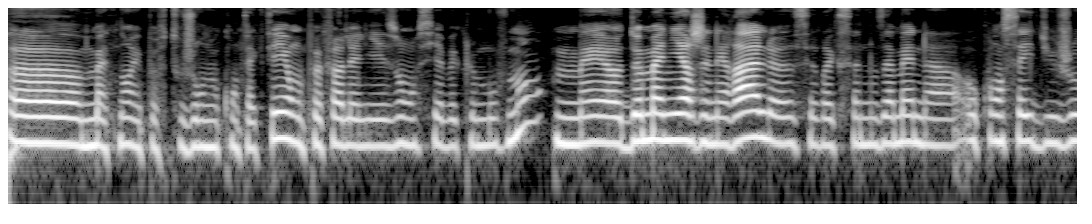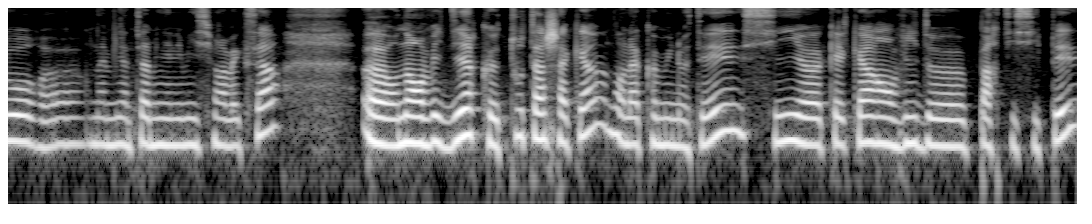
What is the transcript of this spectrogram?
Euh, maintenant, ils peuvent toujours nous contacter. On peut faire la liaison aussi avec le mouvement. Mais euh, de manière générale, euh, c'est vrai que ça nous amène à- au conseil du jour. Euh, on a bien terminé l'émission avec ça. Euh, on a envie de dire que tout un chacun dans la communauté, si euh, quelqu'un a envie de participer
